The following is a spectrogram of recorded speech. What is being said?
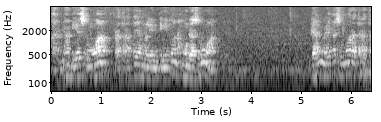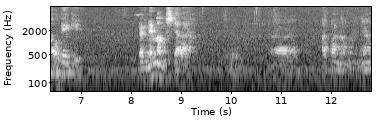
karena dia semua rata-rata yang melinting itu anak muda semua dan mereka semua rata-rata OTG dan memang secara eh, apa namanya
